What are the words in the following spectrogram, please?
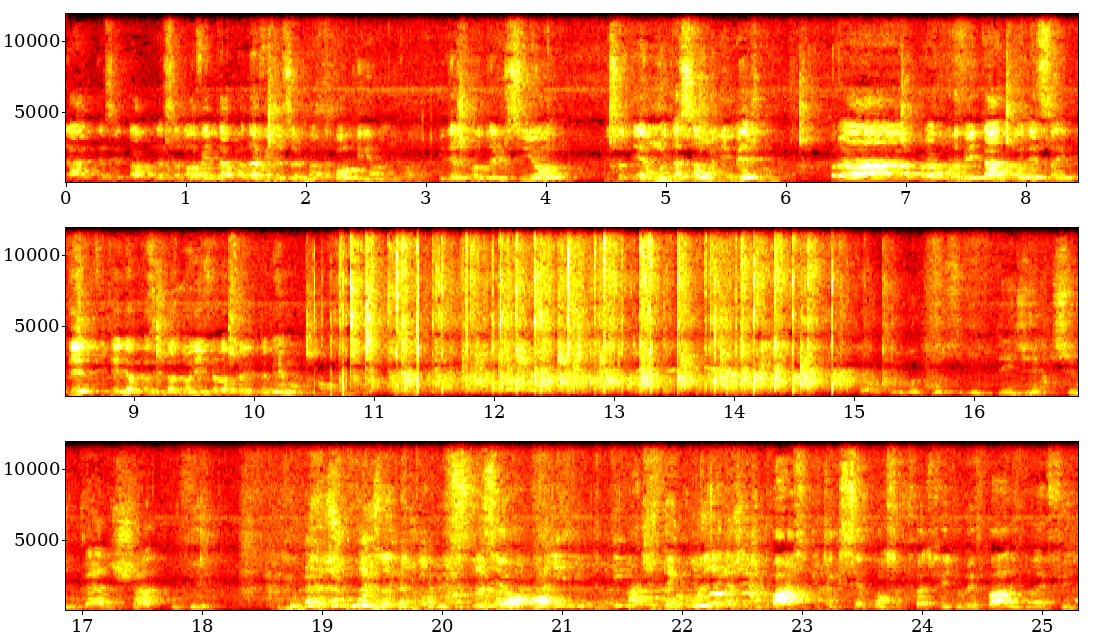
felicidade nessa, etapa, nessa nova etapa da vida, senhor irmão. Tá bom, querido? Que Deus proteja o senhor, que o senhor tenha muita saúde mesmo para aproveitar todo esse tempo que tem de aposentadoria pela frente, é mesmo? tem gente que chama o cara de chato porque muitas coisas aqui que precisa ser ó, aqui tem coisa que a gente passa que tem que ser feito reparo e não é feito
